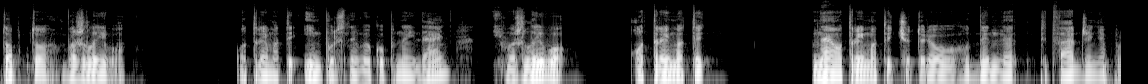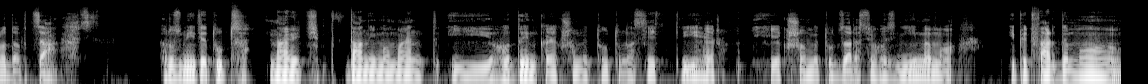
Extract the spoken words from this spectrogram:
Тобто важливо отримати імпульсний викупний день, і важливо отримати, не отримати 4-годинне підтвердження продавця. Розумієте, тут навіть в даний момент і годинка, якщо ми тут у нас є тригер, і якщо ми тут зараз його знімемо і підтвердимо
